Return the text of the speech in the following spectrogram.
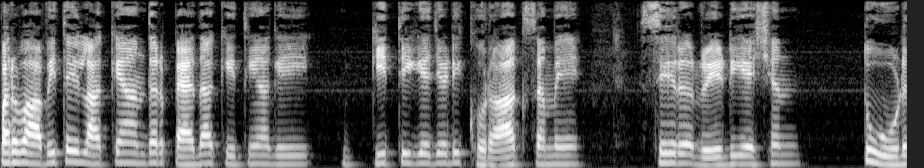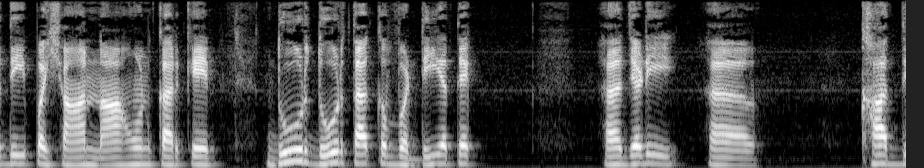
ਪ੍ਰਭਾਵਿਤ ਇਲਾਕਿਆਂ ਅੰਦਰ ਪੈਦਾ ਕੀਤੀਆਂ ਗਈ, ਕੀਤੀ ਗਈ ਜਿਹੜੀ ਖੁਰਾਕ ਸਮੇਂ ਸਿਰ ਰੇਡੀਏਸ਼ਨ, ਧੂੜ ਦੀ ਪਛਾਣ ਨਾ ਹੋਣ ਕਰਕੇ ਦੂਰ ਦੂਰ ਤੱਕ ਵੱਡੀ ਅਤੇ ਜਿਹੜੀ ਖਾਦ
